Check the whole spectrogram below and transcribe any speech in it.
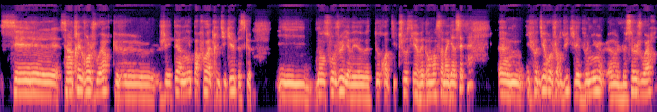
C'est un très grand joueur que j'ai été amené parfois à critiquer parce que dans son jeu, il y avait euh, deux, trois petites choses qui avaient tendance à m'agacer. Euh, il faut dire aujourd'hui qu'il est devenu le seul joueur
